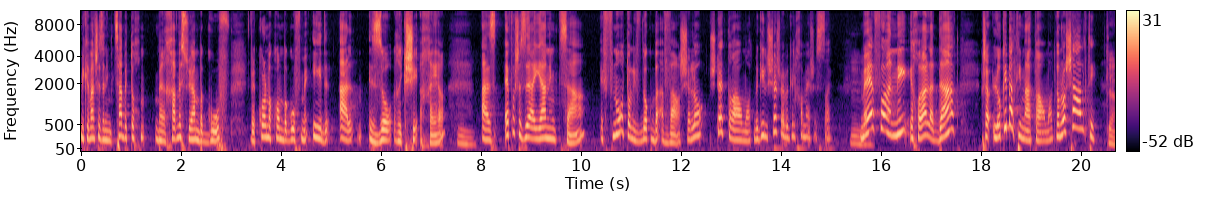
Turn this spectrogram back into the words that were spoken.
מכיוון שזה נמצא בתוך מרחב מסוים בגוף, וכל מקום בגוף מעיד על אזור רגשי אחר, mm. אז איפה שזה היה נמצא, הפנו אותו לבדוק בעבר שלו שתי טראומות, בגיל 6 ובגיל 15. Mm. מאיפה אני יכולה לדעת? עכשיו, לא קיבלתי מה הטראומות, גם לא שאלתי. כן.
